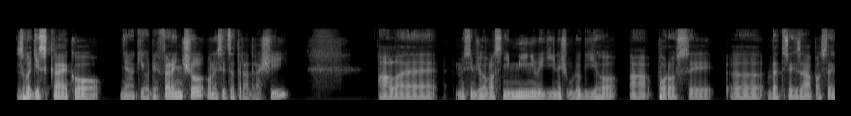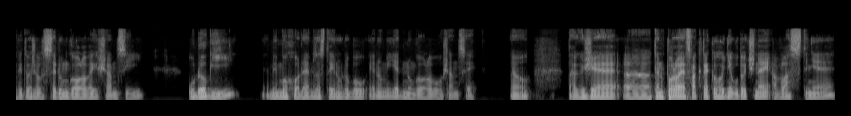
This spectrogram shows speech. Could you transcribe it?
z hlediska jako nějakého differential, on je sice teda dražší, ale myslím, že ho vlastní míň lidí než u Dogího a Porosy uh, ve třech zápasech vytvořil sedm gólových šancí. U Dogí mimochodem za stejnou dobou jenom jednu gólovou šanci. Jo? Takže uh, ten poro je fakt jako hodně útočný a vlastně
